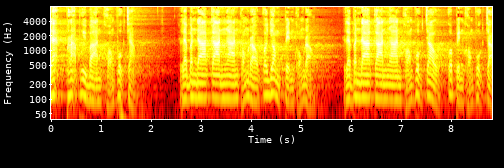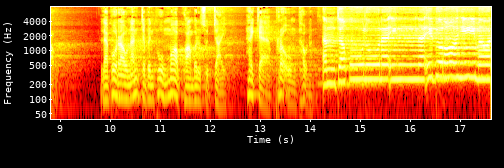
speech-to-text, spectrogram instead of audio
และพระผู้บานของพวกเจ้า และบรรดาการงานของเราก็ย่อมเป็นของเรา และบรรดาการงานของพวกเจ้าก็เป็นของพวกเจ้า และพวกเรานั้นจะเป็นผู้มอบความบริสุทธิ์ใจให้แก่พระองค์เท่านั้นอัมตะกูลูนอินนอิบรอฮีมวะ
